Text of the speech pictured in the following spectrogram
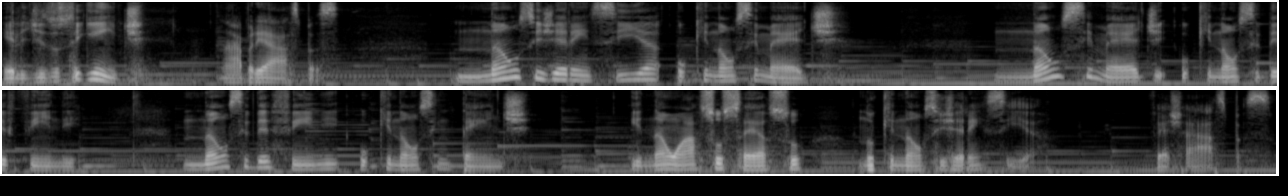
ele diz o seguinte: abre aspas, não se gerencia o que não se mede, não se mede o que não se define, não se define o que não se entende, e não há sucesso no que não se gerencia. Fecha aspas.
